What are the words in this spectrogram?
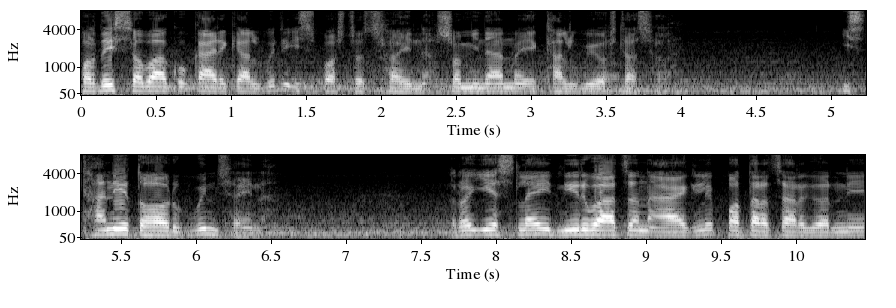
प्रदेश सभाको कार्यकाल पनि स्पष्ट छैन। संविधानमा एक खालको व्यवस्था छ। स्थानीय तहहरूको पनि छैन। र यसलाई निर्वाचन आयोगले पत्राचार गर्ने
